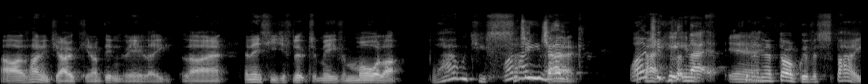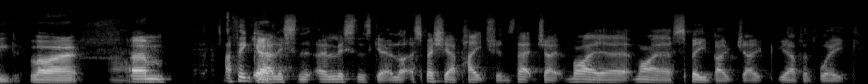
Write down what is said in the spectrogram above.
oh, I was only joking. I didn't really. Like, and then she just looked at me even more like, why would you say you that? joke? Why'd about you put hitting- that? Killing Yeah. a dog with a spade. Like, Oh. um, I think Yeah. our listeners, our listeners get a lot, especially our patrons. That joke, my uh, my uh, speedboat joke the other week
